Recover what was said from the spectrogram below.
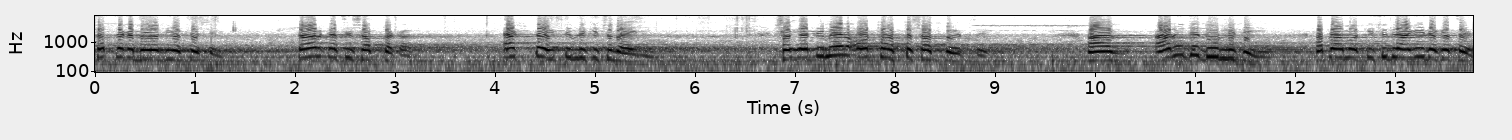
সব টাকা বেড়ে দিয়েছে সে। তার কাছে সব টাকা। একটা এতিমরে কিছু দেয়নি। সে এটিমের অর্থ আত্মসাৎ করেছে আর আরও যে দুর্নীতি আপনারা আমার কিছুদিন আগেই দেখেছেন,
